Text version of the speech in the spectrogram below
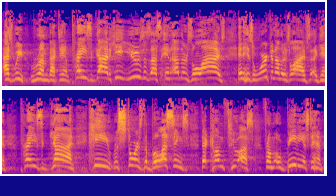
as we run back to Him. Praise God. He uses us in others' lives and His work in others' lives again. Praise God. He restores the blessings that come to us from obedience to Him.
